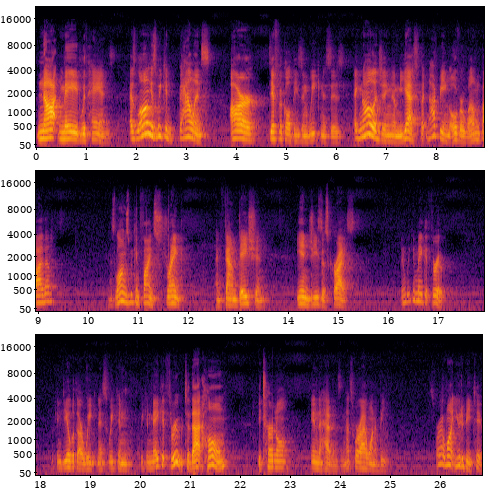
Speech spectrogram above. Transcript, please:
not made with hands, as long as we can balance our difficulties and weaknesses acknowledging them, yes, but not being overwhelmed by them. As long as we can find strength and foundation in Jesus Christ, then we can make it through. We can deal with our weakness. We can, we can make it through to that home eternal in the heavens. And that's where I want to be. Where I want you to be too.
